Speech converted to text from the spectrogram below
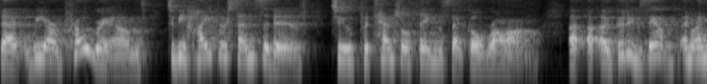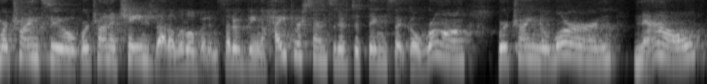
that we are programmed to be hypersensitive to potential things that go wrong. A, a, good example, and, and we're trying to we're trying to change that a little bit. Instead of being hypersensitive to things that go wrong, we're trying to learn now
